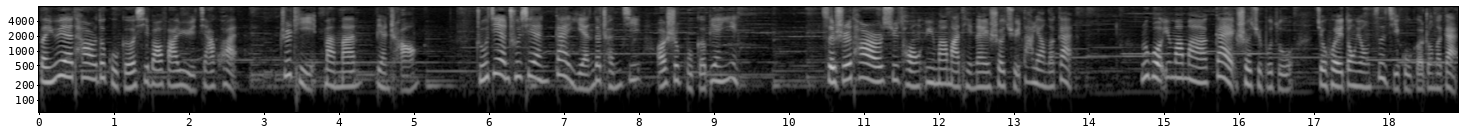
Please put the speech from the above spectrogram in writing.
本月胎儿的骨骼细胞发育加快，肢体慢慢变长，逐渐出现钙盐的沉积，而使骨骼变硬。此时，胎儿需从孕妈妈体内摄取大量的钙。如果孕妈妈钙摄取不足，就会动用自己骨骼中的钙，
